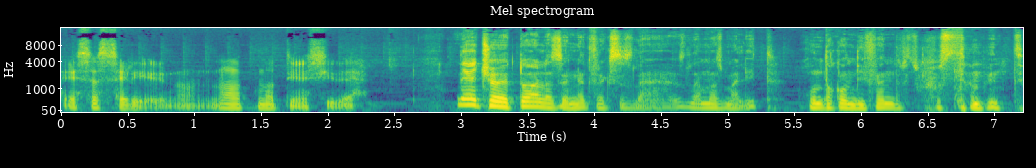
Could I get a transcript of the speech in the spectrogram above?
esa serie, no, no, no tienes idea. De hecho, de todas las de Netflix es la, es la más malita. Junto con Defenders, justamente.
